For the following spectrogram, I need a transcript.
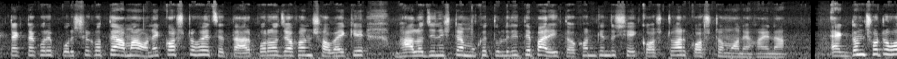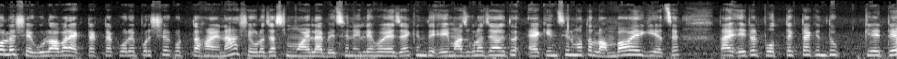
একটা একটা করে পরিষ্কার করতে আমার অনেক কষ্ট হয়েছে, তারপরেও যখন সবাইকে ভালো জিনিসটা মুখে তুলে দিতে পারি, তখন কিন্তু সেই কষ্ট আর কষ্ট মনে হয় না। একদম ছোট হলে সেগুলো আবার একটা একটা করে পরিষ্কার করতে হয় না। সেগুলো জাস্ট ময়লা বেছে নিলে হয়ে যায়। কিন্তু এই মাছগুলো যেহেতু এক ইঞ্চির মতো লম্বা হয়ে গিয়েছে, তাই এটার প্রত্যেকটা কিন্তু কেটে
